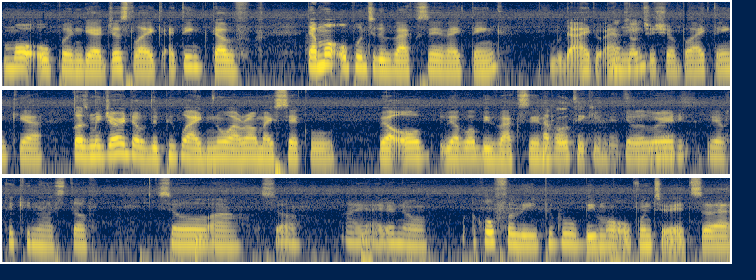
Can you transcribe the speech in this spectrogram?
more open. They're just like I think they've they're more open to the vaccine. I think. I I'm okay. not too sure, but I think yeah, because majority of the people I know around my circle, we are all we have all been vaccinated. Have all taken it. Yeah, already yes. we have taken our stuff. So uh, so I I don't know. Hopefully, people will be more open to it. So. Uh,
